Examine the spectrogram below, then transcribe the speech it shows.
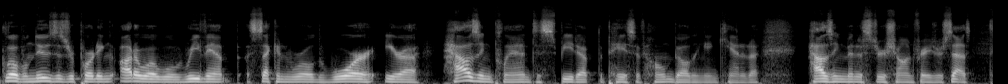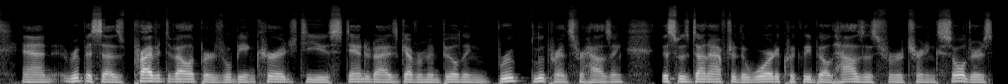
Global News is reporting Ottawa will revamp a Second World War era housing plan to speed up the pace of home building in Canada. Housing Minister Sean Fraser says. And Rupa says private developers will be encouraged to use standardized government building blueprints for housing. This was done after the war to quickly build houses for returning soldiers,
